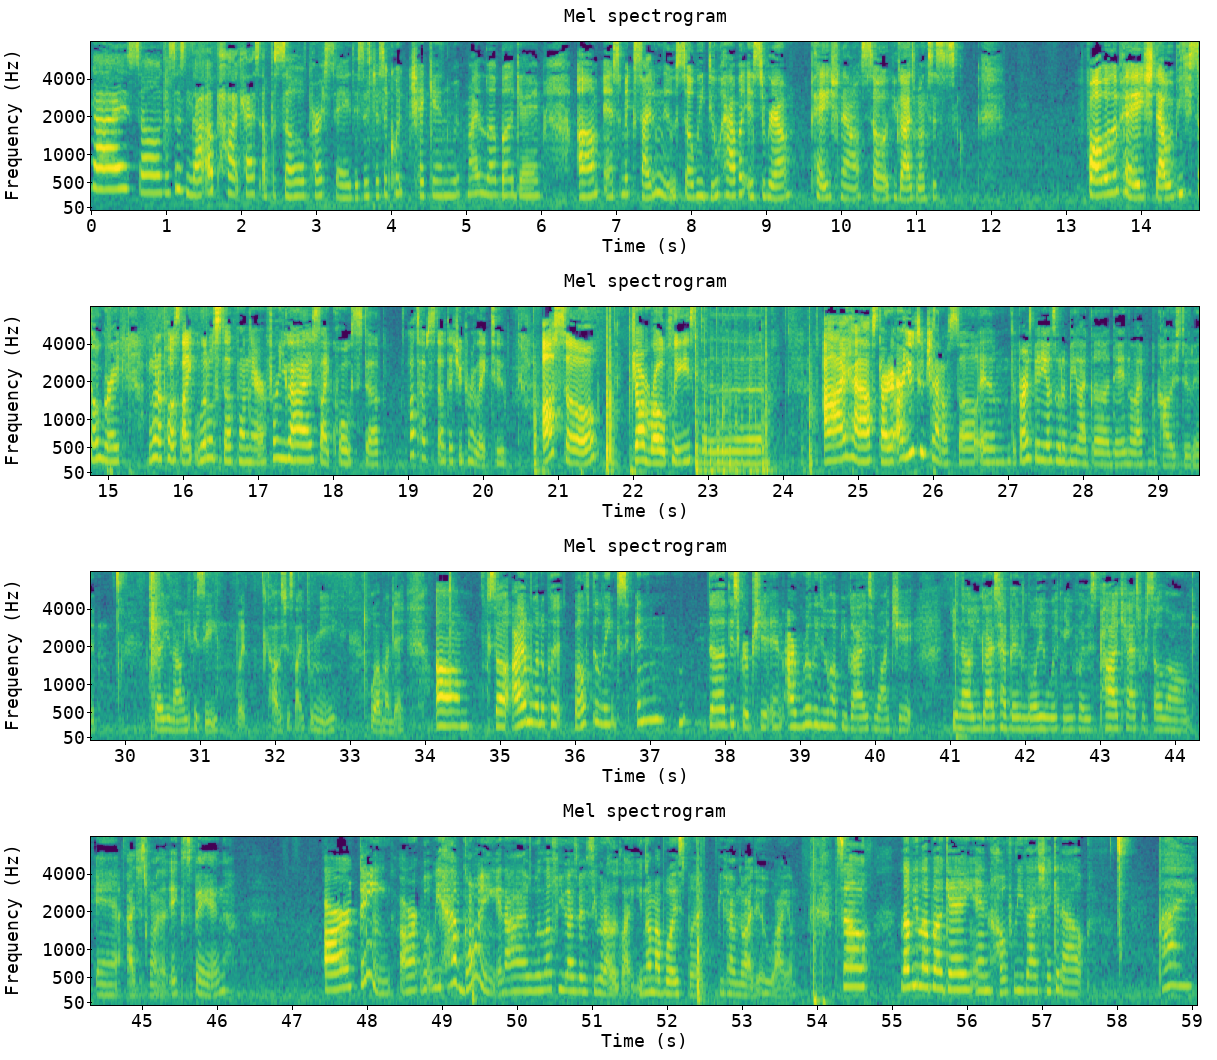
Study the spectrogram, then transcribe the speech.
Hey guys, so this is not a podcast episode per se. This is just a quick check in with my love bug gang um, and some exciting news. So, we do have an Instagram page now. So, if you guys want to follow the page, that would be so great. I'm gonna post like little stuff on there for you guys, like quote stuff, all types of stuff that you can relate to. Also, drum roll, please. Da-da-da-da. I have started our YouTube channel. So um, the first video is to be like a day in the life of a college student. So, you know, you can see what college is like for me. Well, Monday. Um, so I am to put both the links in the description. And I really do hope you guys watch it. You know, you guys have been loyal with me for this podcast for so long. And I just want to expand our thing, our what we have going. And I would love for you guys to see what I look like. You know my voice, but you have no idea who I am. So, love you, love bug gang, and hopefully you guys check it out. Bye.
